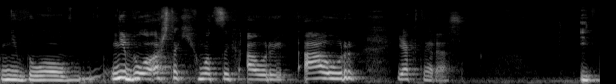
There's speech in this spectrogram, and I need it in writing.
e, nie, było, nie było aż takich mocnych aur, aur jak teraz. I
